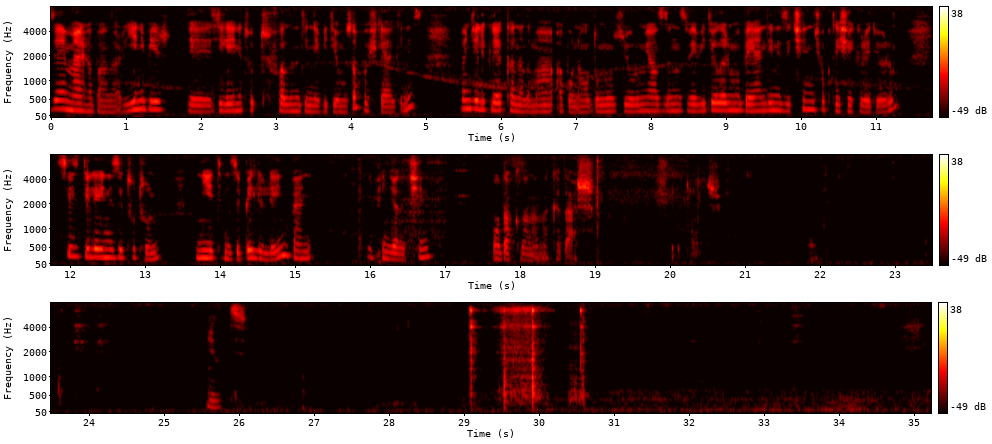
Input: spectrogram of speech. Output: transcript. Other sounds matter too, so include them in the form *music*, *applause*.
Size merhabalar. Yeni bir e, Dileğini Tut falını dinle videomuza hoş geldiniz. Öncelikle kanalıma abone oldunuz, yorum yazdığınız ve videolarımı beğendiğiniz için çok teşekkür ediyorum. Siz dileğinizi tutun, niyetinizi belirleyin. Ben fincan için odaklanana kadar. Evet.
